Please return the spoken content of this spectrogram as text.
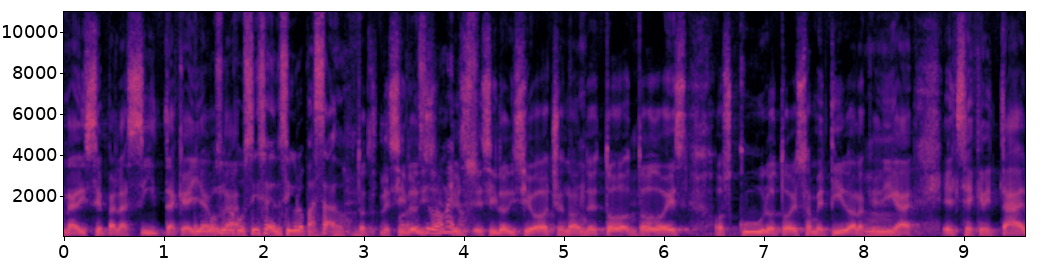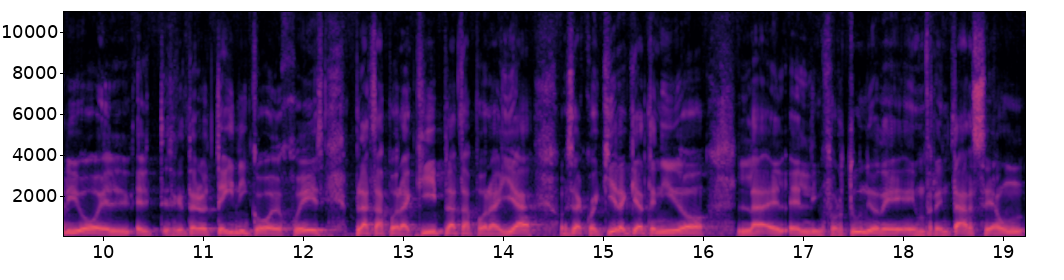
nadie sepa la cita, que haya una, justicia del siglo pasado. Del siglo, XVIII, ¿no? Entonces todo, todo es oscuro, todo es sometido a lo que diga el secretario, el, secretario técnico, el juez, plata por aquí, plata por allá. O sea, cualquiera que ha tenido el, infortunio de enfrentarse a un,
